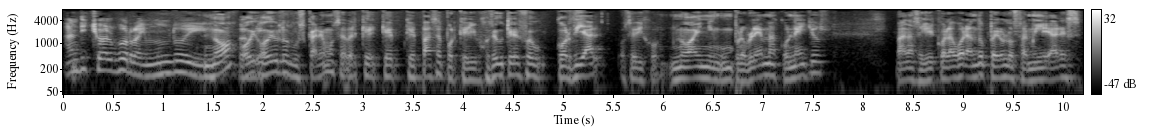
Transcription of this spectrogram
¿Han dicho algo Raimundo y No, hoy, hoy los buscaremos a ver qué, qué, qué pasa, porque José Gutiérrez fue cordial, o sea, dijo, no hay ningún problema con ellos, van a seguir colaborando, pero los familiares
